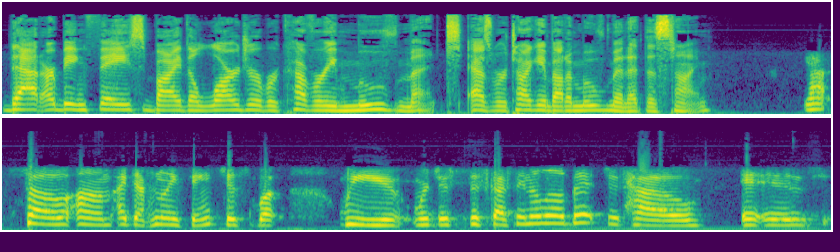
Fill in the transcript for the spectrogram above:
that are being faced by the larger recovery movement as we're talking about a movement at this time? Yeah, so um, I definitely think just what we were just discussing a little bit, just how it is.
